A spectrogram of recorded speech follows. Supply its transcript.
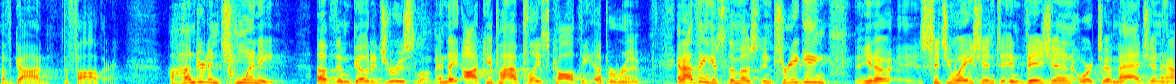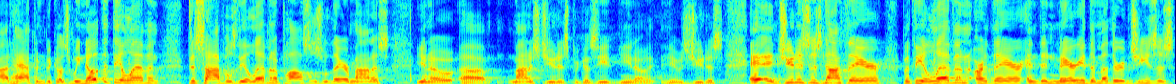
of God the Father. 120 of them go to Jerusalem and they occupy a place called the upper room. And I think it's the most intriguing, you know, situation to envision or to imagine how it happened because we know that the 11 disciples, the 11 apostles were there minus, you know, uh, minus Judas because he, you know, he was Judas. And, and Judas is not there, but the 11 are there. And then Mary, the mother of Jesus,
